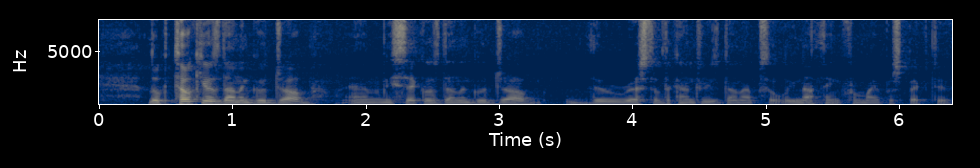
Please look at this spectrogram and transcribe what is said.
look, Tokyo's done a good job. Um, Niseko's done a good job. The rest of the country has done absolutely nothing from my perspective.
